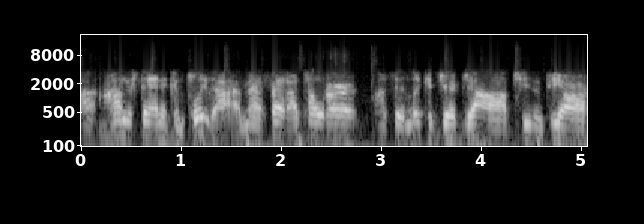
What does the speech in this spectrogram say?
I, I understand it completely. I, matter of fact, I told her, I said, look at your job. She's in PR.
